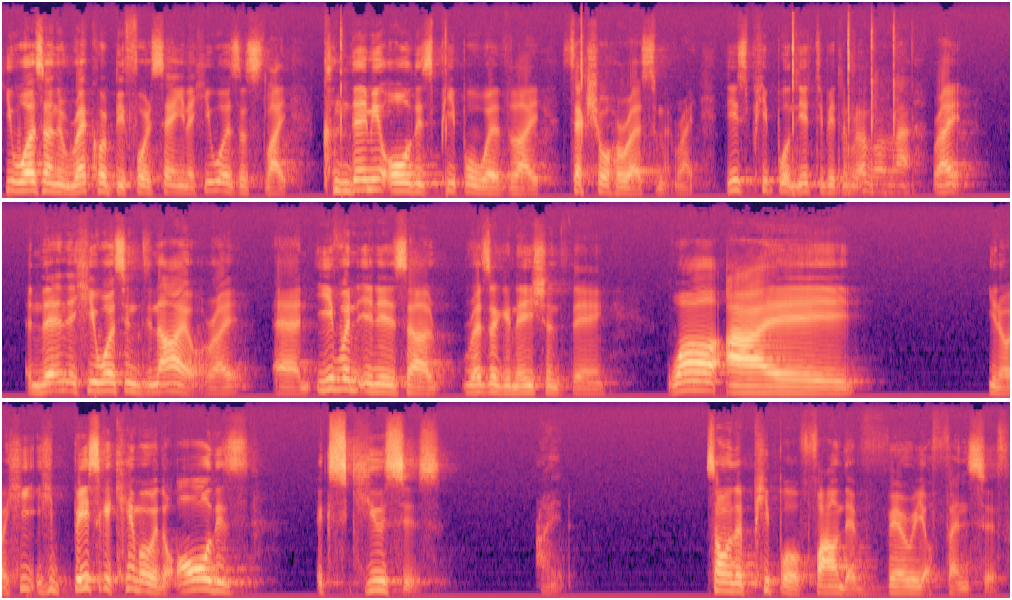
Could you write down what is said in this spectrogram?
he was on the record before saying that he was just like condemning all these people with like sexual harassment, right? These people need to be, blah, blah, blah, right? And then he was in denial, right? And even in his uh, resignation thing, while I, you know, he, he basically came up with all these excuses? Some of the people found that very offensive.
